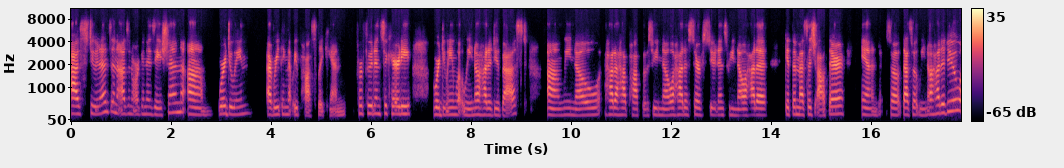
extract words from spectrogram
as students and as an organization, um, we're doing everything that we possibly can for food insecurity. We're doing what we know how to do best. Um, we know how to have pop ups, we know how to serve students, we know how to get the message out there. And so that's what we know how to do.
